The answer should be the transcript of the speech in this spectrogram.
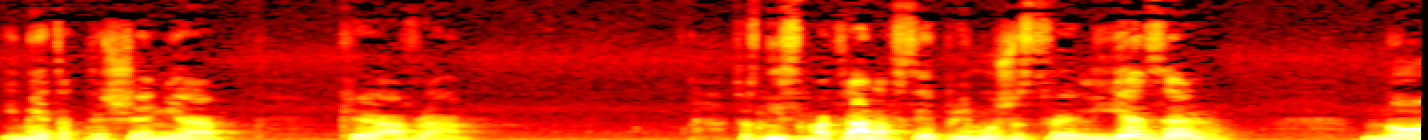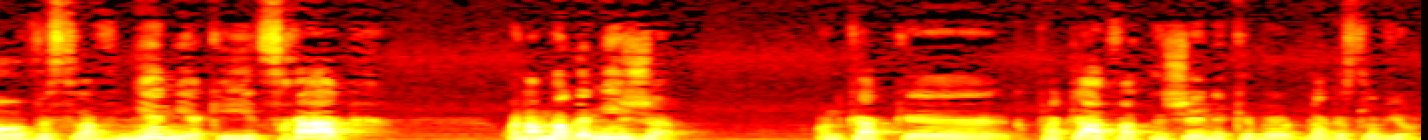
имеют отношение к Аврааму. То есть, несмотря на все преимущества Элиезер, но в сравнении к Ицхак, он намного ниже, он как э, проклят в отношении к благословен.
